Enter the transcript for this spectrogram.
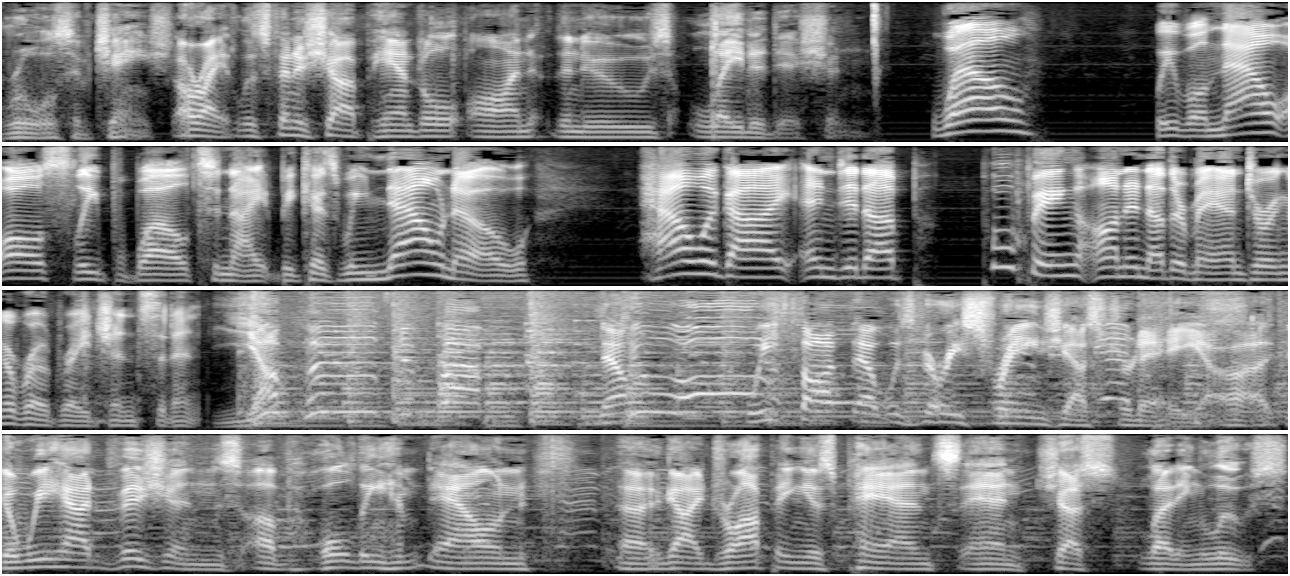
Rules have changed. All right, let's finish up. Handel on the news, late edition. Well, we will now all sleep well tonight because we now know how a guy ended up pooping on another man during a road rage incident. Yup. Now, we thought that was very strange yesterday. Uh, we had visions of holding him down, uh, guy dropping his pants and just letting loose.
